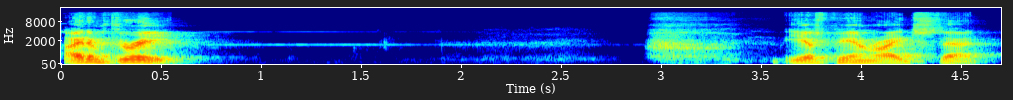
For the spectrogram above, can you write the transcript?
Item three. ESPN writes that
